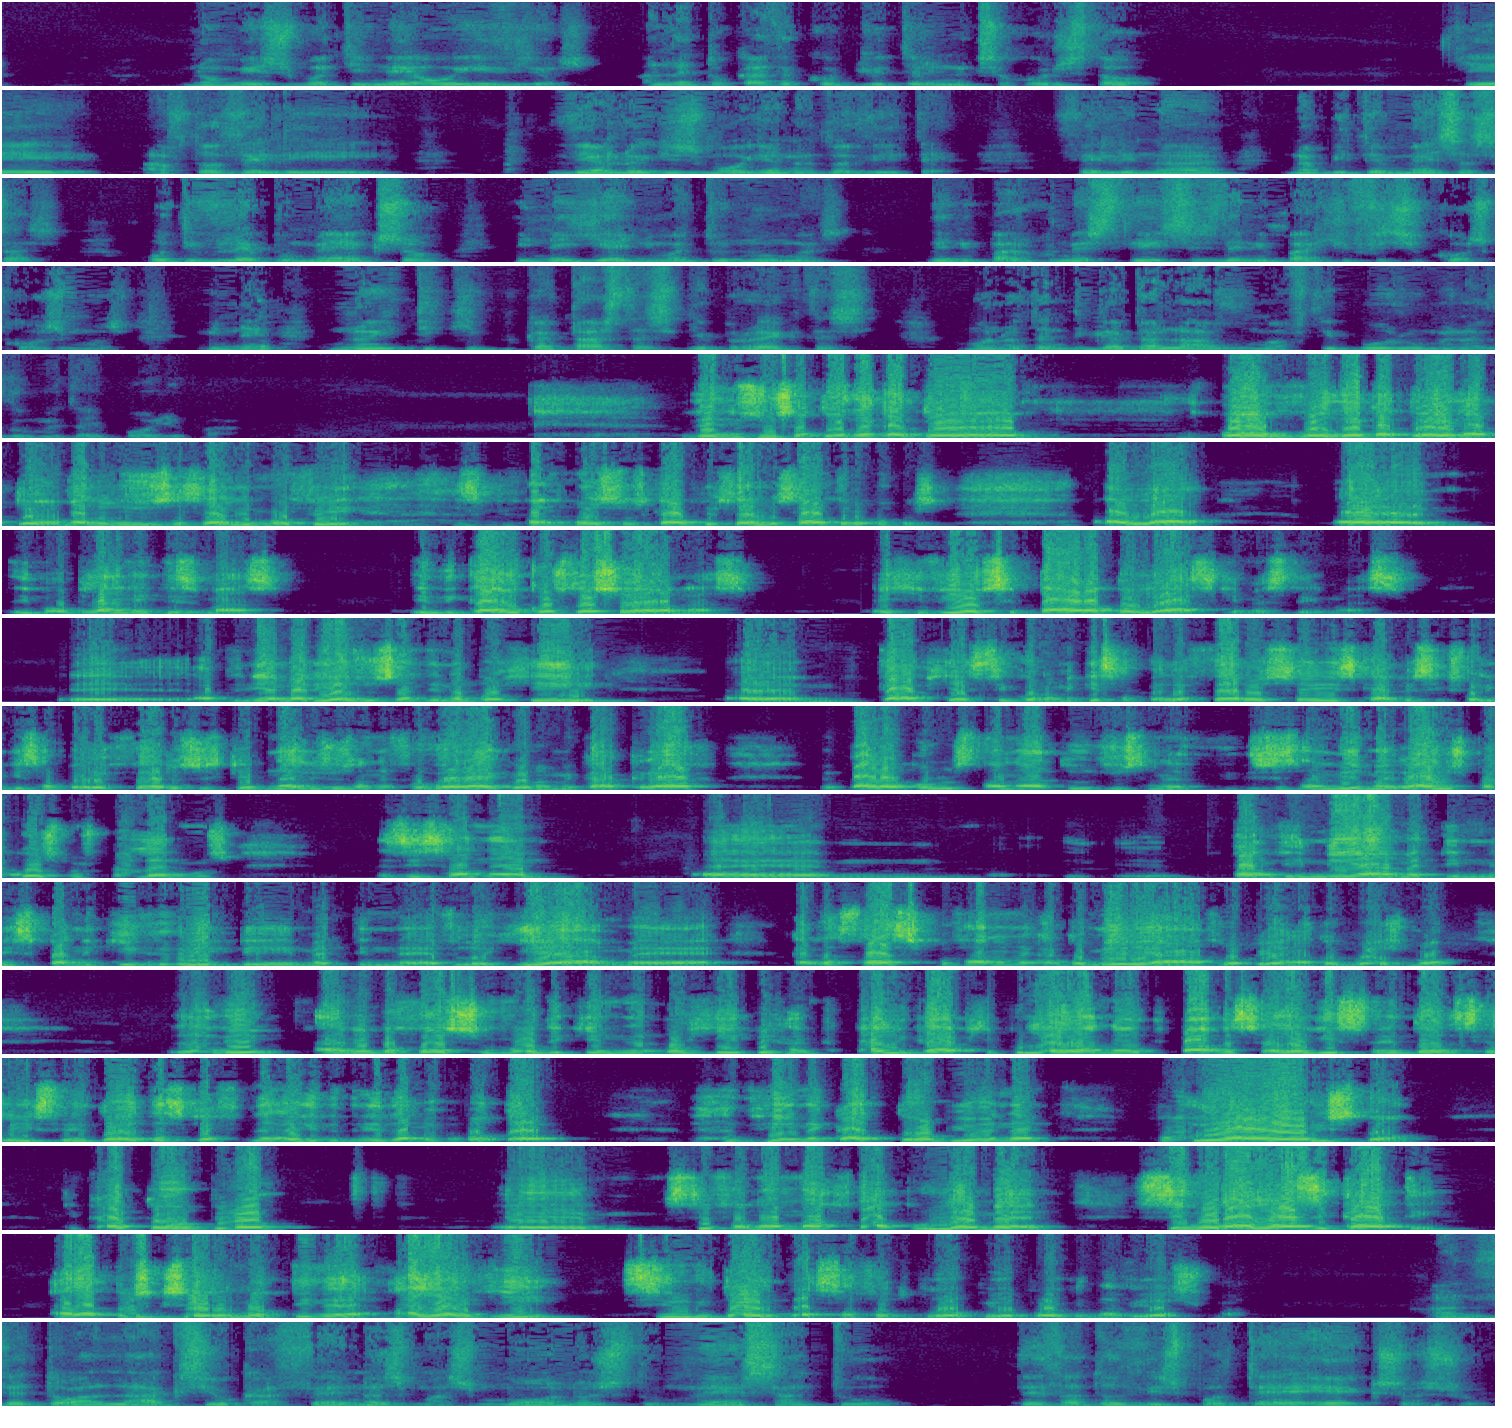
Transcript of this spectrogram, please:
νομίζουμε ότι είναι ο ίδιος, αλλά το κάθε κομπιούτερ είναι ξεχωριστό. Και αυτό θέλει διαλογισμό για να το δείτε. Θέλει να, να μπείτε μέσα σας. Ό,τι βλέπουμε έξω είναι γέννημα του νου μας. Δεν υπάρχουν αισθήσεις, δεν υπάρχει φυσικός κόσμος. Είναι νοητική κατάσταση και προέκταση. Μόνο όταν την καταλάβουμε αυτή μπορούμε να δούμε τα υπόλοιπα. Δεν ζούσα το 18ο, 19ο, μάλλον ζούσα σε άλλη μορφή, πιθανώς ως κάποιος άλλος άνθρωπος. Αλλά ε, ο πλανήτης μας, ειδικά ο 20ος αιώνας, έχει βιώσει πάρα πολύ άσχημες στιγμές. Ε, από τη μια μεριά ζούσαν την εποχή ε, κάποια οικονομική απελευθέρωσης, κάποια σεξουαλική απελευθέρωσης και την άλλη ζούσαν φοβερά οικονομικά κράχ με πάρα πολλούς θανάτους. Ζήσαν, ζήσαν δύο μεγάλους παγκόσμιους πολέμους, ζήσαν ε, πανδημία με την ισπανική γρήπη, με την ευλογία, με καταστάσεις που θα εκατομμύρια άνθρωποι ανά τον κόσμο. Δηλαδή, αν υποθέσουμε ότι εκείνη την εποχή υπήρχαν πάλι κάποιοι που λέγανε ότι πάμε σε αλλαγή συνειδητότητας και αλλαγή συνειδητότητας και αυτή την αλλαγή δεν την είδαμε ποτέ. Δηλαδή, είναι κάτι το οποίο είναι πολύ αόριστο και κάτι το οποίο ε, σύμφωνα με αυτά που λέμε σίγουρα αλλάζει κάτι. Αλλά πώς ξέρουμε ότι είναι αλλαγή συνειδητότητας σε αυτό το οποίο πρόκειται να βιώσουμε; Αν δεν το αλλάξει ο καθένας μας μόνος του μέσα του, δεν θα το δεις ποτέ έξω σου.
